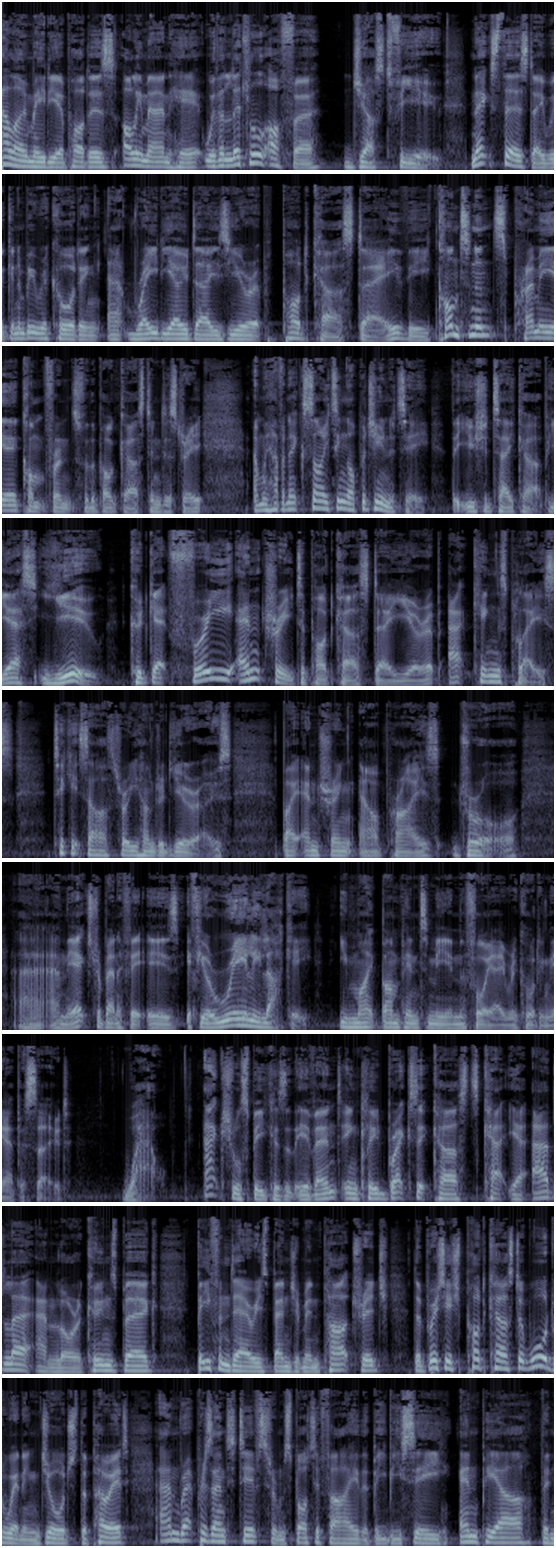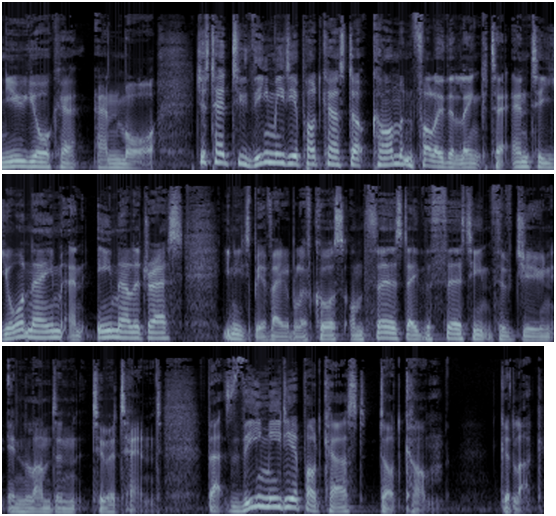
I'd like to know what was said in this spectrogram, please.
Hello, Media Podders. Olly Mann here with a little offer just for you. Next Thursday, we're going to be recording at Radiodays Europe Podcast Day, the continent's premier conference for the podcast industry. And we have an exciting opportunity that you should take up. Yes, you could get free entry to Podcast Day Europe at King's Place. Tickets are 300 euros by entering our prize draw. Uh, and the extra benefit is if you're really lucky, you might bump into me in the foyer recording the episode. Wow. Actual speakers at the event include Brexitcast's Katya Adler and Laura Kuenssberg, Beef and Dairy's Benjamin Partridge, the British Podcast Award winning George the Poet, and representatives from Spotify, the BBC, NPR, The New Yorker, and more. Just head to themediapodcast.com and follow the link to enter your name and email address. You need to be available, of course, on Thursday, the 13th of June in London to attend. That's themediapodcast.com. Good luck.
